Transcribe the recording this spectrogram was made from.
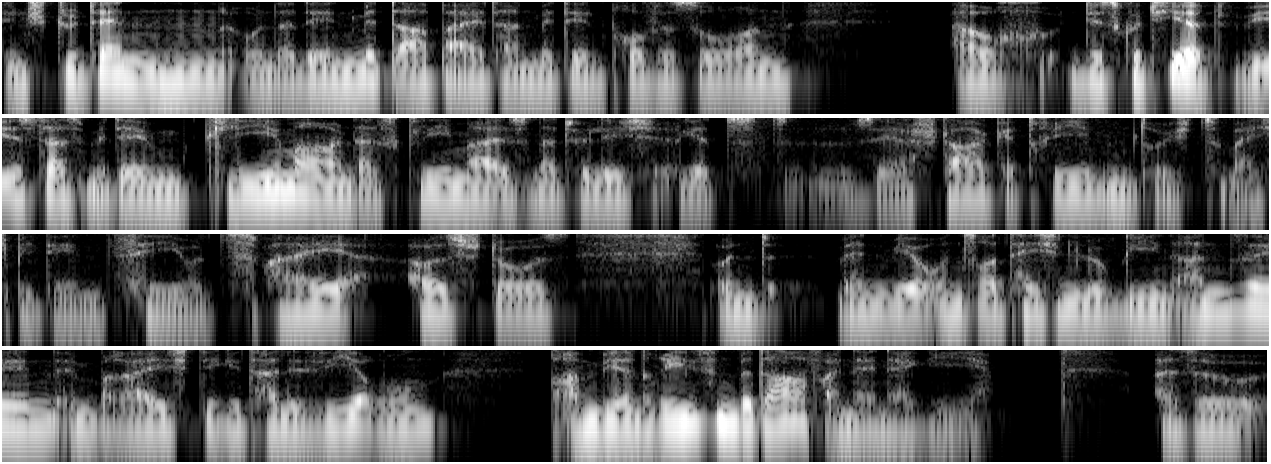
den Studenten oder den Mitarbeitern, mit den Professoren auch diskutiert. Wie ist das mit dem Klima? Und das Klima ist natürlich jetzt sehr stark getrieben durch zum Beispiel den CO2-Ausstoß. Und wenn wir unsere Technologien ansehen im Bereich Digitalisierung, haben wir einen Riesenbedarf an Energie. Also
